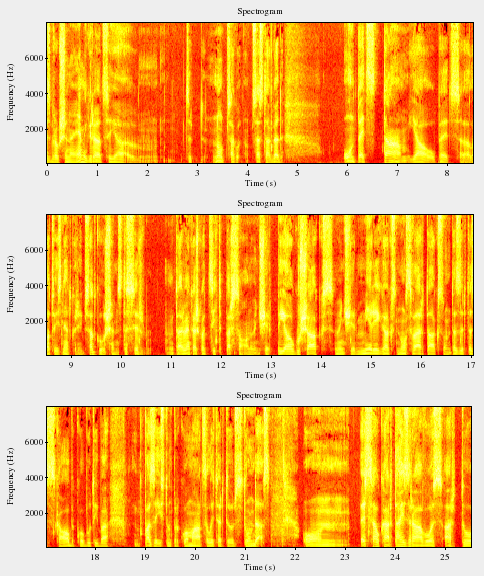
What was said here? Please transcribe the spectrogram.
aizbraukšanai emigrācijā, tur, nu, sakot, 6. gada. Un pēc tam, jau pēc Latvijas neatkarības atgūšanas, tas ir Tā ir vienkārši kaut kāda cita persona. Viņš ir pieaugušāks, viņš ir mierīgāks, nosvērtāks, un tas ir tas skalbi, ko būtībā pazīst un par ko māca literatūras stundās. Un es savukārt aizrāvos ar to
